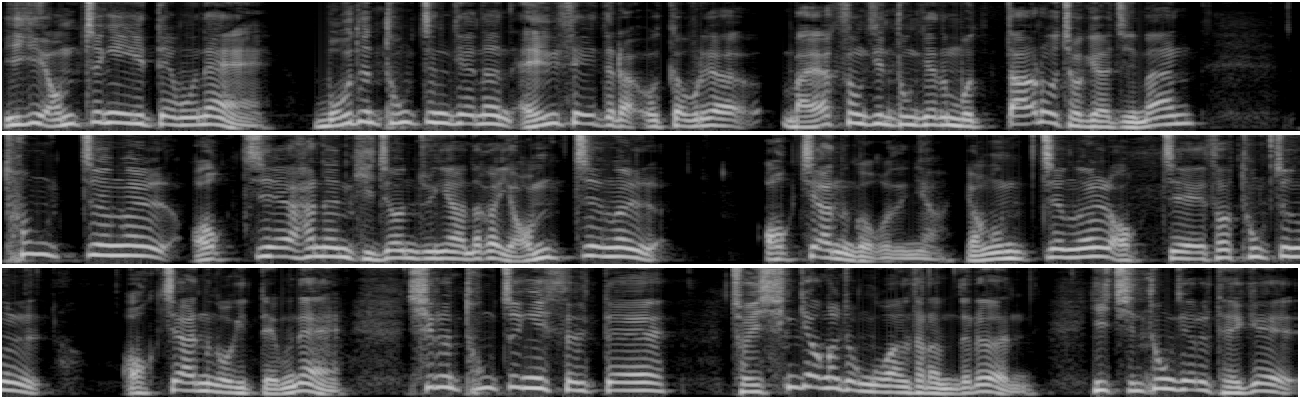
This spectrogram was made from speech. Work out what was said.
이게 염증이기 때문에 모든 통증제는 엔세이드라 그러니까 우리가 마약성 진통제는 뭐 따로 저기 하지만 통증을 억제하는 기전 중에 하나가 염증을 억제하는 거거든요. 염증을 억제해서 통증을 억제하는 거기 때문에 실은 통증이 있을 때 저희 신경을 전공하는 사람들은 이 진통제를 되게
